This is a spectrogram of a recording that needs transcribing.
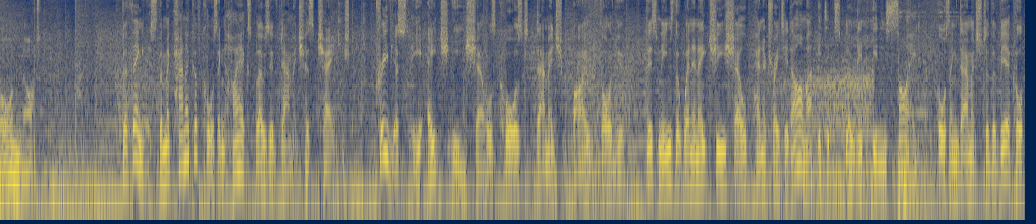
Or not. The thing is, the mechanic of causing high explosive damage has changed. Previously, HE shells caused damage by volume. This means that when an HE shell penetrated armor, it exploded inside, causing damage to the vehicle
